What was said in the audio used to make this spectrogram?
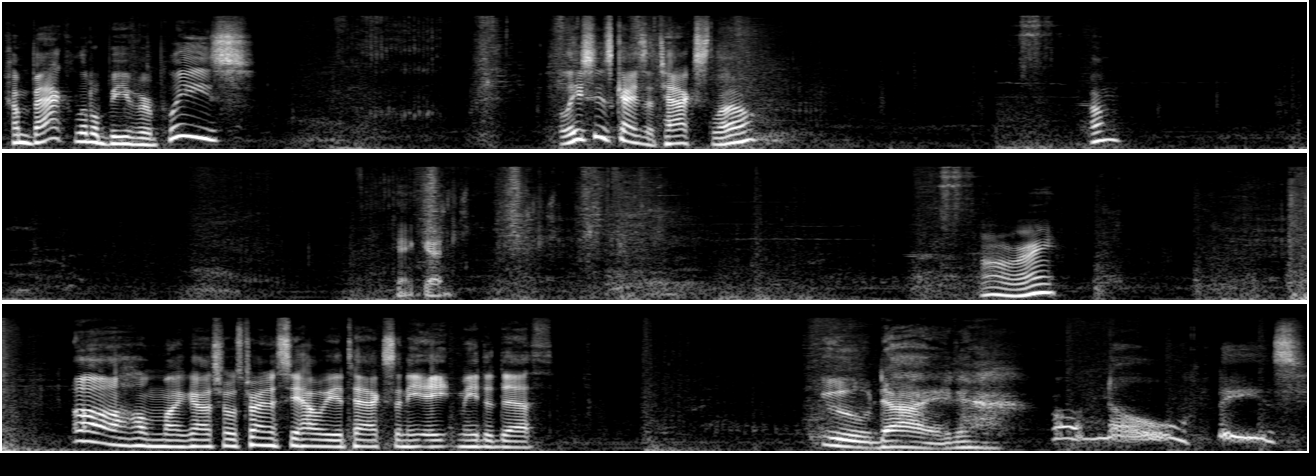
Come back, little beaver, please. At least these guys attack slow. Come. Okay, good. All right. Oh my gosh, I was trying to see how he attacks and he ate me to death. You died. Oh no, please.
